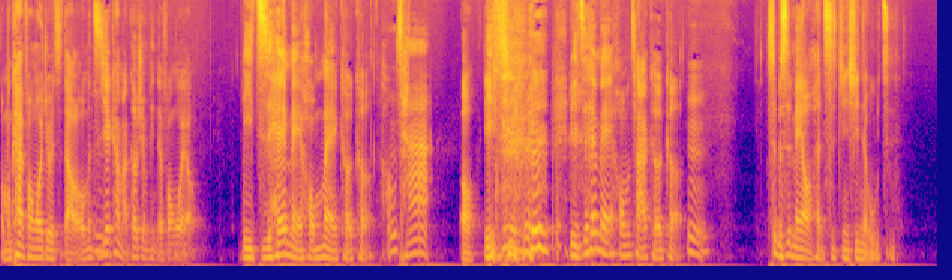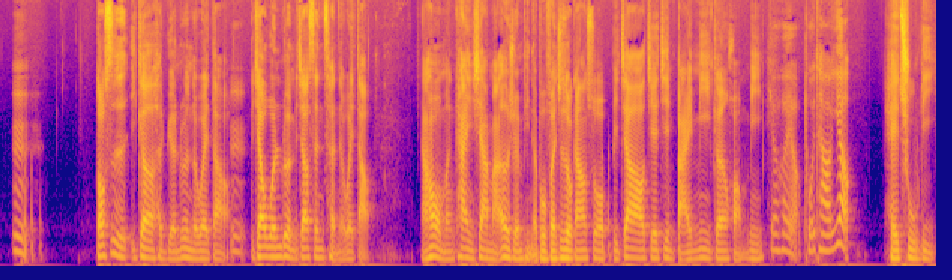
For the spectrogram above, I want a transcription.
我们看风味就会知道了。我们直接看马克选品的风味哦，李子、黑莓、红莓、可可、红茶哦，李子、李子、黑莓、红茶、可可，嗯，是不是没有很刺激性的物质？嗯，都是一个很圆润的味道，嗯，比较温润、比较深层的味道。然后我们看一下马二选品的部分，就是我刚刚说比较接近白蜜跟黄蜜，就会有葡萄柚、黑醋栗。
